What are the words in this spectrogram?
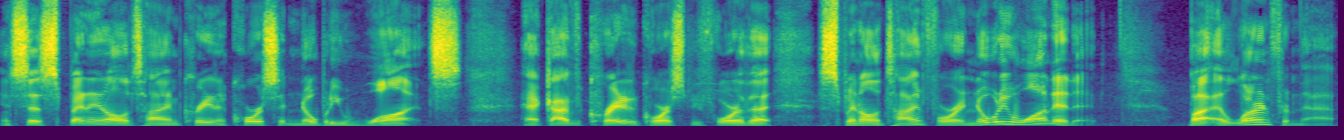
Instead of spending all the time creating a course that nobody wants heck i've created a course before that spent all the time for it and nobody wanted it but i learned from that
